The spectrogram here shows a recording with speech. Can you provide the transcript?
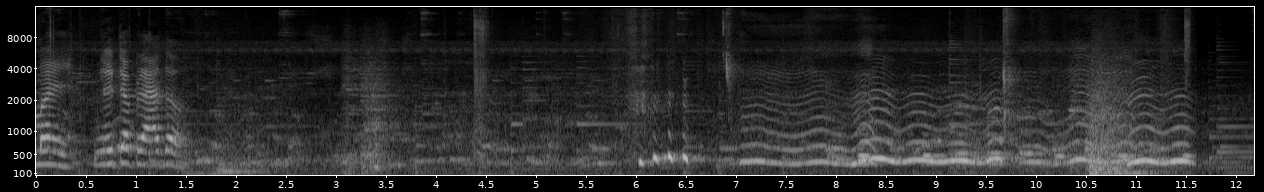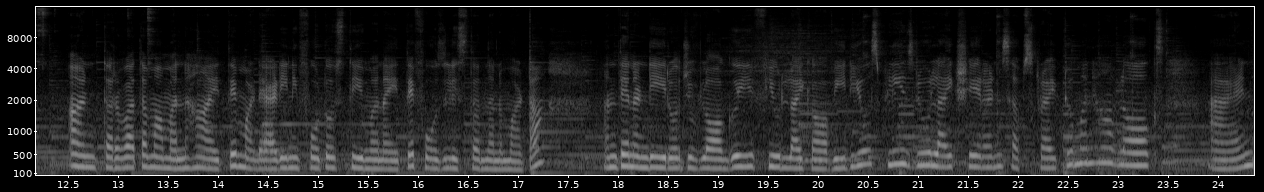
Mãe, letra Prada. అండ్ తర్వాత మా మన్హా అయితే మా డాడీని ఫొటోస్ తీయమని అయితే ఫోజులు ఇస్తుందన్నమాట. అంతేనండి ఈరోజు వ్లాగ్ ఇఫ్ యూ లైక్ ఆ videos please do like share and subscribe to Manha vlogs and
